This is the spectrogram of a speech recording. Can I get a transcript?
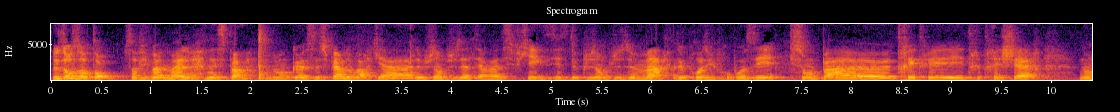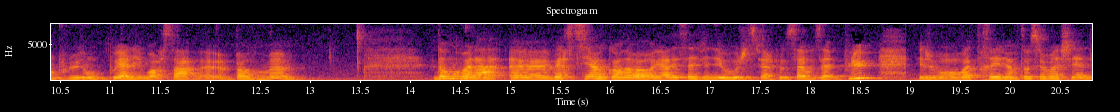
de temps en temps, ça fait pas de mal, n'est-ce pas? Donc euh, c'est super de voir qu'il y a de plus en plus d'alternatives qui existent, de plus en plus de marques, de produits proposés qui sont pas euh, très très très très chers non plus, donc vous pouvez aller voir ça euh, par vous-même. Donc voilà, merci encore d'avoir regardé cette vidéo, j'espère que ça vous a plu. Et je vous revois très bientôt sur ma chaîne.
